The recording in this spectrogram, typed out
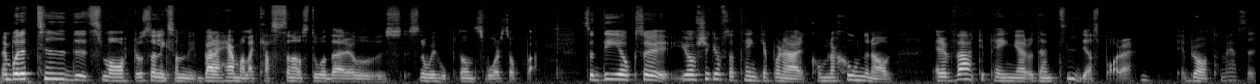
Men både tid, smart och så liksom bära hem alla kassarna och stå där och sno ihop någon svår soppa. Så det är också, jag försöker ofta tänka på den här kombinationen av är det värt i pengar och den tid jag sparar? Bra att ta med sig.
